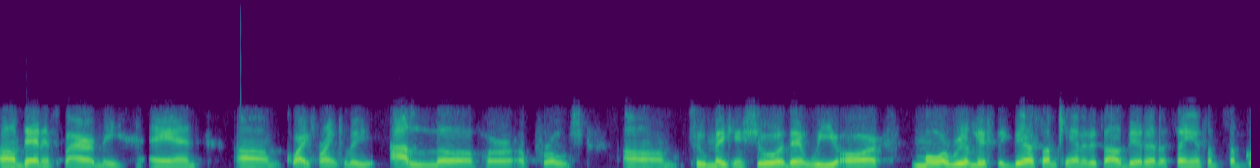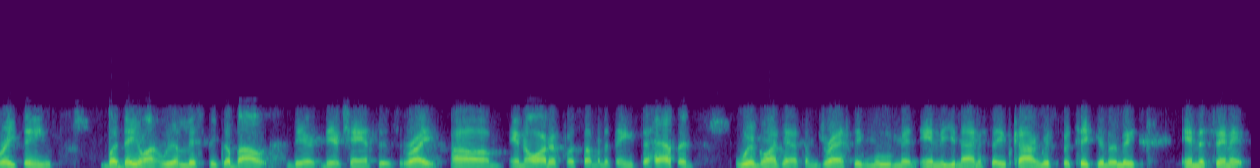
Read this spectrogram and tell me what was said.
Um, that inspired me. And um, quite frankly, I love her approach um, to making sure that we are more realistic. There are some candidates out there that are saying some, some great things, but they aren't realistic about their, their chances, right? Um, in order for some of the things to happen, we're going to have some drastic movement in the United States Congress, particularly in the Senate.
